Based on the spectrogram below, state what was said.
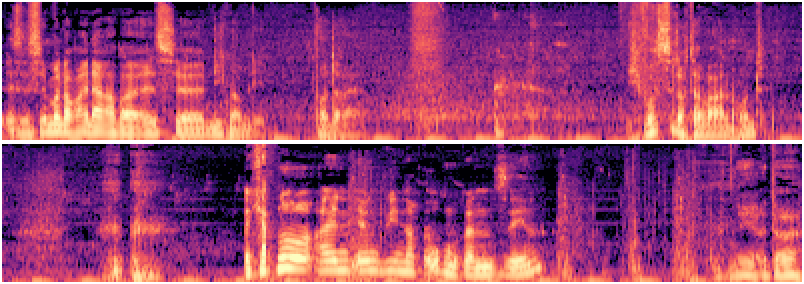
es ist immer noch einer, aber er ist äh, nicht mehr am Leben. Von daher. Ich wusste doch, da war ein Hund. Ich habe nur einen irgendwie nach oben rennen sehen. Nee, da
